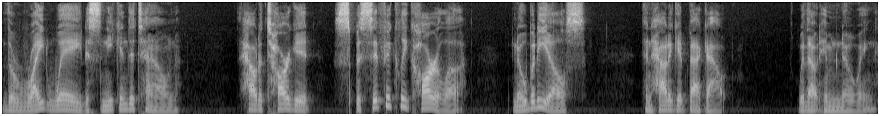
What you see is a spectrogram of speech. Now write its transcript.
the right way to sneak into town, how to target specifically Carla, nobody else, and how to get back out without him knowing.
